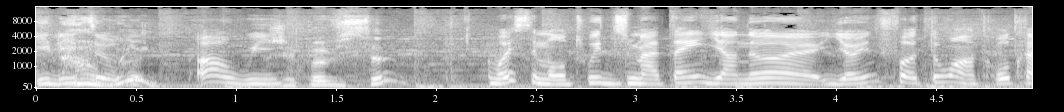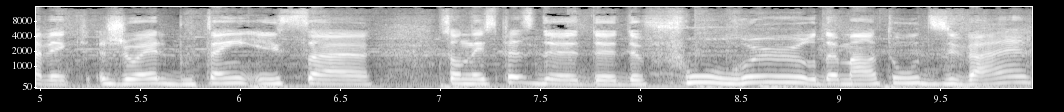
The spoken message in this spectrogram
Il est Ah heureux. oui? Ah oui. J'ai pas vu ça. Oui, c'est mon tweet du matin. Il y en a, euh, il y a une photo entre autres avec Joël Boutin et sa, son espèce de, de, de fourrure de manteau d'hiver.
